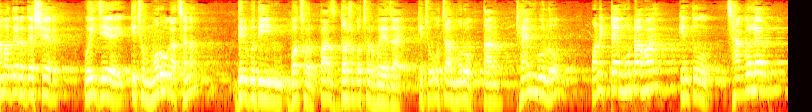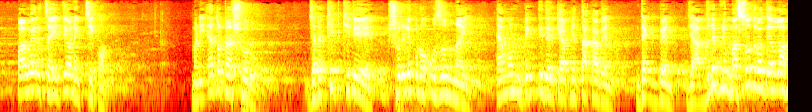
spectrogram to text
আমাদের দেশের ওই যে কিছু মোরগ আছে না, দীর্ঘদিন বছর, পাঁচ, দশ বছর হয়ে যায়, কিছু উঁচা মোরগ, তার ঠ্যাংগুলো অনেকটাই মোটা হয়, কিন্তু ছাগলের পাবের চাইতে অনেক চিকন। মানে এতটা সরু, যেটা খিটখিটে শরীরে কোনো ওজন নাই, এমন ব্যক্তিদেরকে আপনি তাকাবেন, দেখবেন যে আব্দুল ইবনে মাসুদ রাদি আল্লাহ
